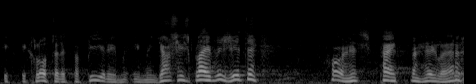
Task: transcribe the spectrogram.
Ik, ik geloof dat het papier in, mijn- in mijn jas is blijven zitten. Oh, het spijt me heel erg.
